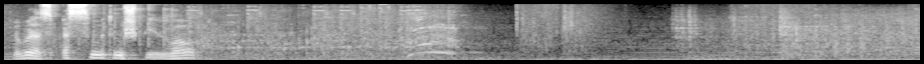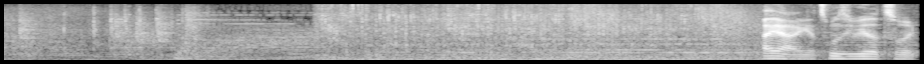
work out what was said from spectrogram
Ich glaube, das Beste mit dem Spiel überhaupt. Ah ja, jetzt muss ich wieder zurück.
